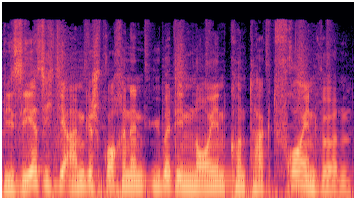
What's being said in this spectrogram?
wie sehr sich die Angesprochenen über den neuen Kontakt freuen würden.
